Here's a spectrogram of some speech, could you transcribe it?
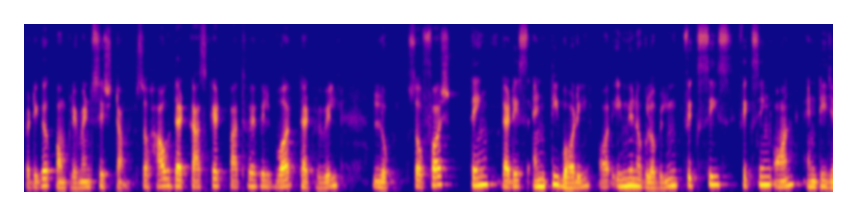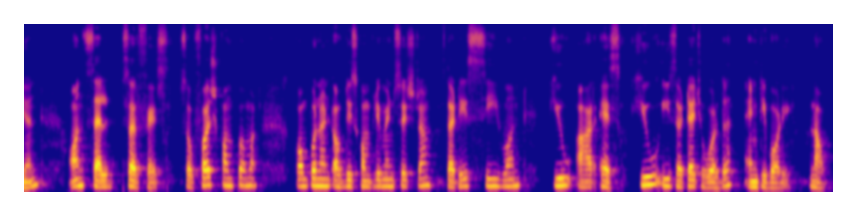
particular complement system. So how that cascade pathway will work that we will look. So first thing that is antibody or immunoglobulin fixes fixing on antigen on cell surface. So first component component of this complement system that is C1 QRS. Q is attached over the antibody. Now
